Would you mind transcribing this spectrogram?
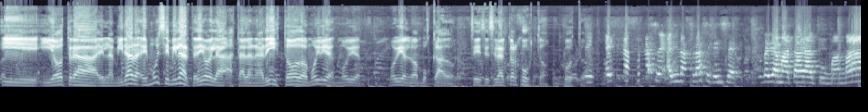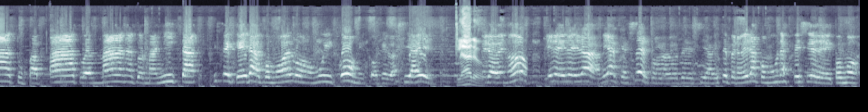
y, y, otra en la mirada. Es muy similar, te digo, la, hasta la nariz, todo. Muy bien, muy bien. Muy bien lo han buscado. Sí, sí, es el actor justo, justo. hay, una frase, hay una frase que dice, yo voy a matar a tu mamá, tu papá, tu hermana, tu hermanita. Dice que era como algo muy cómico, que lo hacía él. Claro. Pero de nuevo, era, era, había que ser, como te decía, ¿viste? Pero era como una especie de, como,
